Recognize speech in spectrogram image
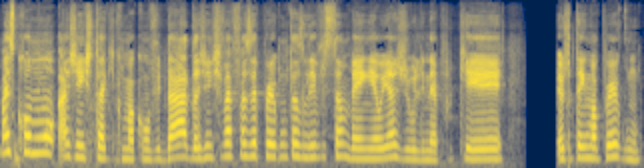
Mas como a gente está aqui com uma convidada, a gente vai fazer perguntas livres também, eu e a Julie, né? Porque eu já tenho uma pergunta.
